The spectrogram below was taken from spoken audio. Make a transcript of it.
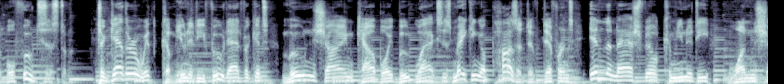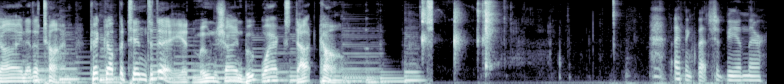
sustainable food system. Together with community food advocates, Moonshine Cowboy Boot Wax is making a positive difference in the Nashville community, one shine at a time. Pick up a tin today at moonshinebootwax.com. I think that should be in there.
